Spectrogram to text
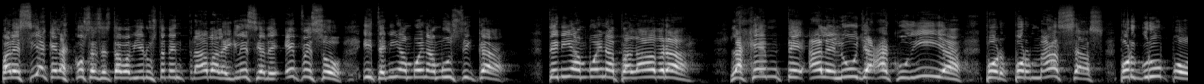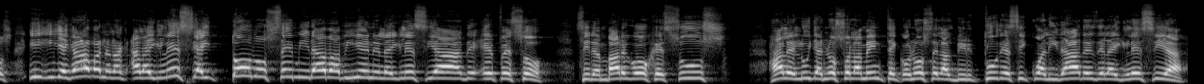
Parecía que las cosas estaban bien. Usted entraba a la iglesia de Éfeso y tenían buena música, tenían buena palabra. La gente, aleluya, acudía por, por masas, por grupos y, llegaban a la, a la iglesia y todo se miraba bien en la iglesia de Éfeso. Sin embargo, Jesús aleluya, no solamente conoce las virtudes y cualidades de la iglesia,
